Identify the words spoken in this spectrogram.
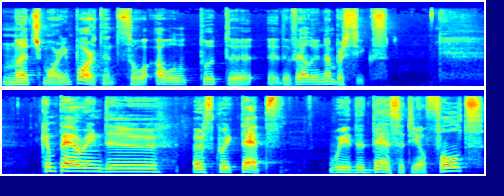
much more important. So I will put the, the value number 6. Comparing the earthquake depth with the density of faults,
